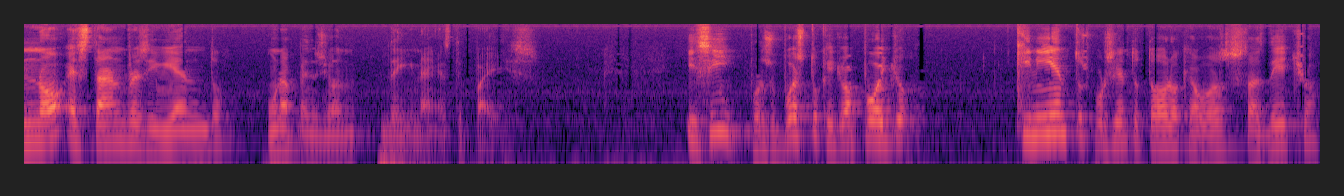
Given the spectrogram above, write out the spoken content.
no están recibiendo una pensión digna en este país. Y sí, por supuesto que yo apoyo 500% todo lo que vos has dicho,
